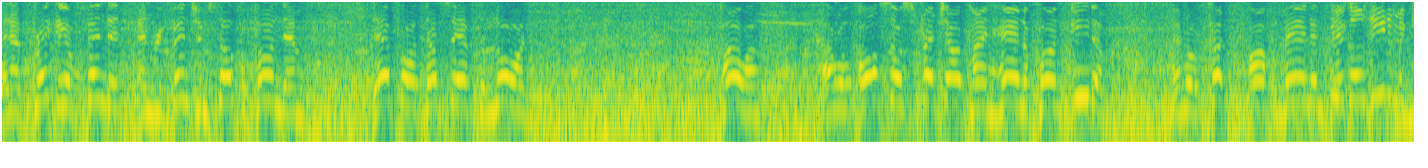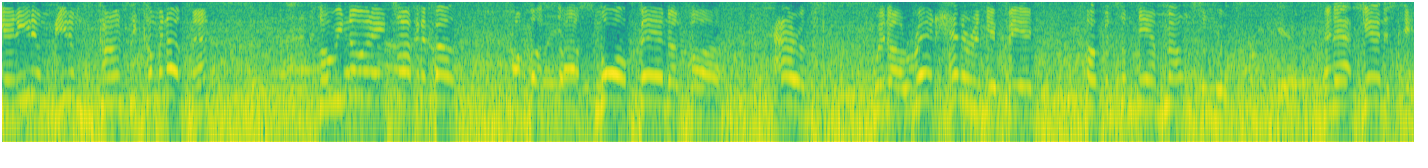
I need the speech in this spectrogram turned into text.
and have greatly offended and revenged himself upon them. Therefore, thus saith the Lord power, I will also stretch out mine hand upon Edom and will cut off man and There beast. goes Edom again. Edom, Edom constantly coming up, man. So we know it ain't talking about a, a- a small band of uh, Arabs with a red henna in their beard up in some damn mountain somewhere in Afghanistan.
